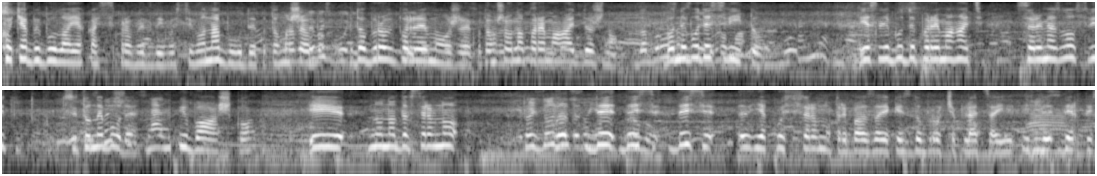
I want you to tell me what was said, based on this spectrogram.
Хоча б була якась справедливість, і вона буде, тому що добро переможе, тому що воно перемагати должно. Бо не буде світу. Якщо буде перемагати все зло, світу, світу не буде. І важко. І ну, треба все одно Хтось де, десь, десь якось все одно треба за якесь добро чіплятися і, і дертись.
